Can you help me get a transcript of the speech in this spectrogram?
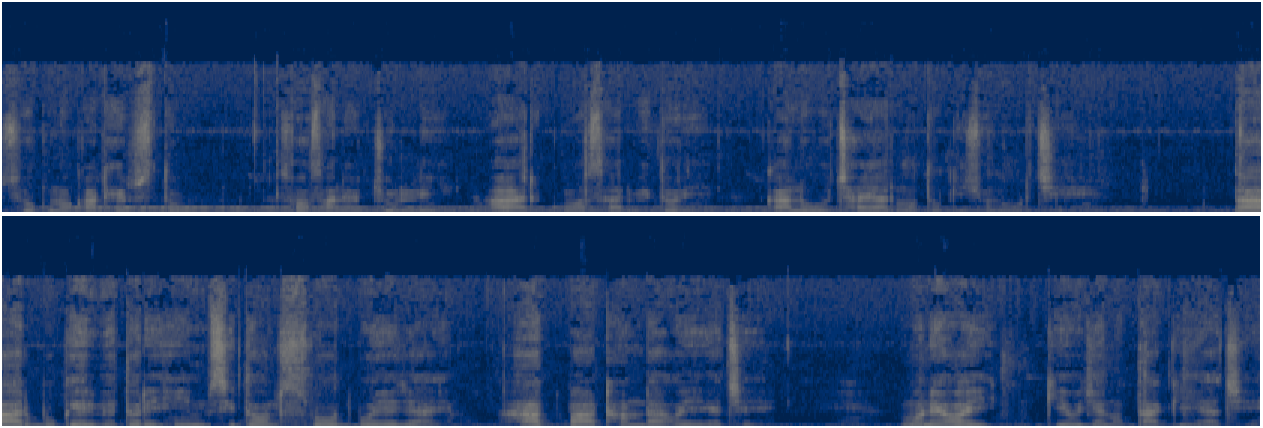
শুকনো কাঠের স্তূপ, শ্মশানের চুল্লি আর কুয়াশার ভিতরে। কালো ছায়ার মতো কিছু নড়ছে। তার বুকের ভেতরে হিম শীতল স্রোত বয়ে যায়। হাত পা ঠান্ডা হয়ে গেছে। মনে হয় কেউ যেন তাকিয়ে আছে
